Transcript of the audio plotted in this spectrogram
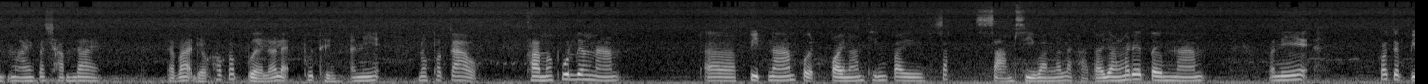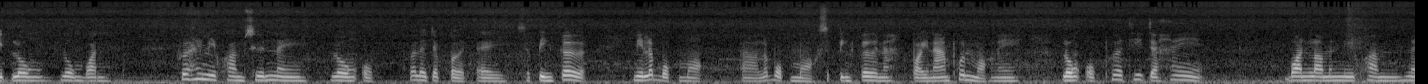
ำไม้ก็ช้ำได้ แต่ว่าเดี๋ยวเขาก็เปื่อยแล้วแหละพูดถึงอันนี้นกพะเก้าพามาพูดเรื่องน้ำเอ่อปิดน้ำเปิดปล่อยน้ำทิ้งไปสักสามสี่วันแล้วแหละค่ะ แต่ยังไม่ได้เติมน้ำวันนี้ก็จะปิดโรงโรงบอลเพื่อให้มีความชื้นในโรงอบ ก็เลยจะเปิดไอ้สปริงเกอร์ มีระบบหมอก ระบบหมอกสปริงเกอร์นะ ปล่อยน้ำพ่นหมอกในโรงอบเพื่อที่จะให้บอลเรามันมีความใน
